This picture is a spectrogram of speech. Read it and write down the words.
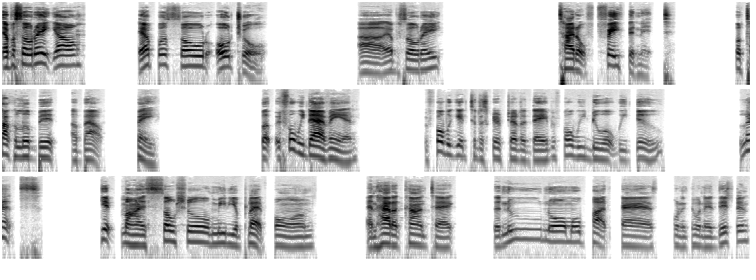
episode 8, y'all. Episode ocho. Uh, episode 8, titled Faith in It. We'll talk a little bit about faith. But before we dive in, before we get to the scripture of the day, before we do what we do, let's get my social media platforms and how to contact the new normal podcast 2020 edition.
